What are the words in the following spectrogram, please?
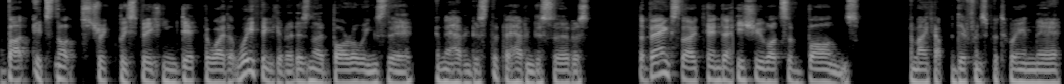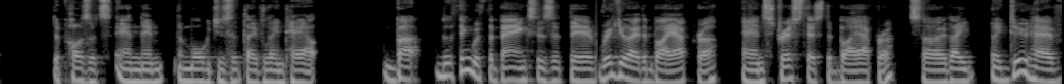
But it's not strictly speaking debt the way that we think of it. There's no borrowings there, and they're having to that they're having to service. The banks though tend to issue lots of bonds to make up the difference between their deposits and then the mortgages that they've lent out. But the thing with the banks is that they're regulated by APRA and stress tested by APRA. So they, they do have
